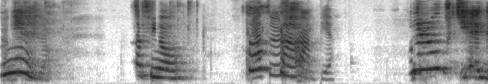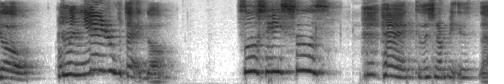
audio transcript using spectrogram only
Nie! Trafią. Ja tu już kampię. Nie róbcie go! Nie rób tego! Sus i sus! Hej, ktoś napisał,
